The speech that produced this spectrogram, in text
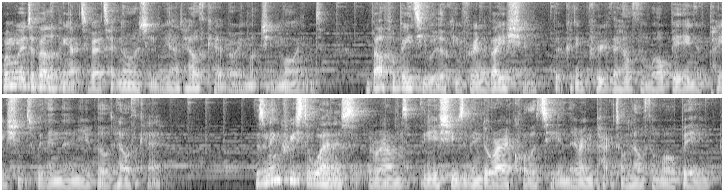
When we were developing ACTIVair technology we had healthcare very much in mind. In Balfour Beatty were looking for innovation that could improve the health and well-being of patients within their new build healthcare. There's an increased awareness around the issues of indoor air quality and their impact on health and well-being.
